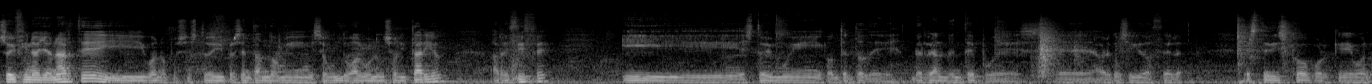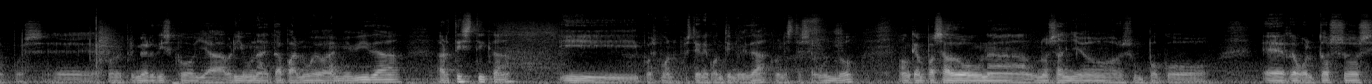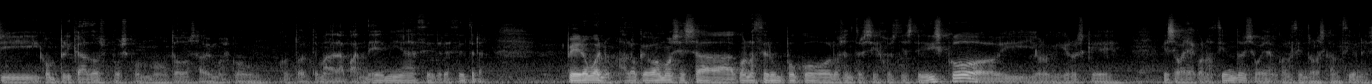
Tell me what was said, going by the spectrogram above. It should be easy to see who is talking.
Speaker 1: Soy Fino Llonarte y bueno, pues estoy presentando mi segundo álbum en solitario, Arrecife, y estoy muy contento de, realmente pues eh, haber conseguido hacer este disco porque bueno, pues eh, con el primer disco ya abrí una etapa nueva en mi vida artística y pues bueno, pues tiene continuidad con este segundo, aunque han pasado unos años un poco eh, revoltosos y complicados, pues como todos sabemos, con, con, todo el tema de la pandemia, etcétera, etcétera. Pero bueno, a lo que vamos es a conocer un poco los entresijos de este disco y yo lo que quiero es que, que se vaya conociendo y se vayan conociendo las canciones.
